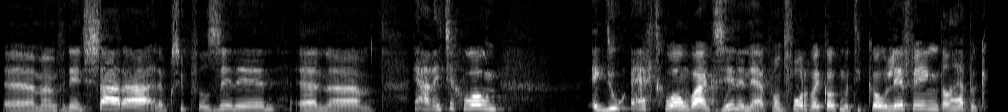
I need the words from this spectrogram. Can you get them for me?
Uh, met mijn vriendin Sarah. En daar heb ik super veel zin in. En uh, ja, weet je, gewoon... Ik doe echt gewoon waar ik zin in heb. Want vorige week ook met die co-living, dan heb ik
